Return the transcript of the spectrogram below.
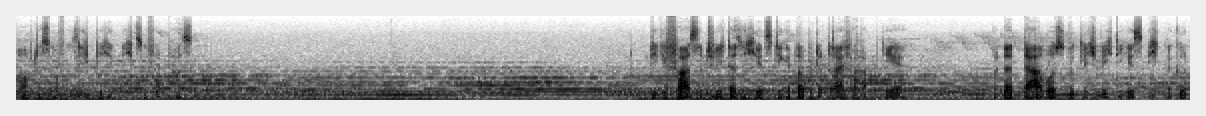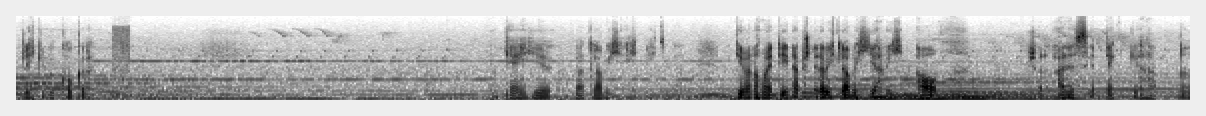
Auch das Offensichtliche nicht zu verpassen. Die Gefahr ist natürlich, dass ich jetzt Dinge doppelt und dreifach abgehe und dann da, wo es wirklich wichtig ist, nicht mehr gründlich genug gucke. Okay, hier war, glaube ich, echt nichts mehr. Dann gehen wir nochmal in den Abschnitt, aber ich glaube, hier habe ich auch schon alles entdeckt gehabt, ne?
